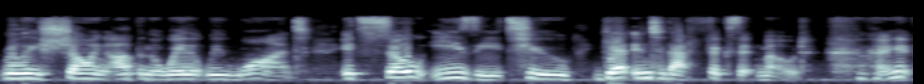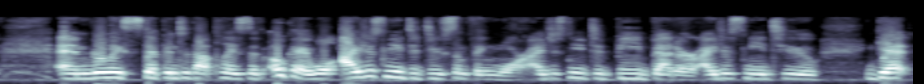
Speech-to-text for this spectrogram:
really showing up in the way that we want, it's so easy to get into that fix it mode, right? And really step into that place of, okay, well, I just need to do something more. I just need to be better. I just need to get,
